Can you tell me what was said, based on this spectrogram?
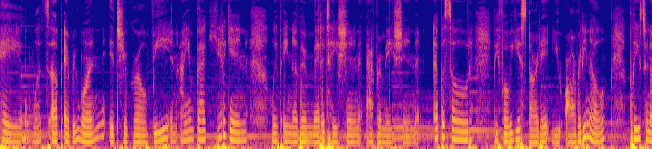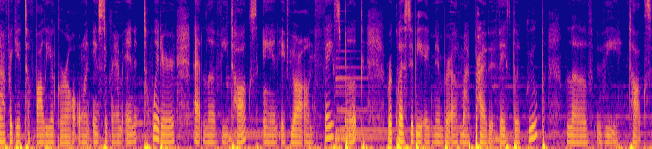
Hey, what's up, everyone? It's your girl V, and I am back yet again with another meditation affirmation episode. Before we get started, you already know, please do not forget to follow your girl on Instagram and Twitter at Love V Talks. And if you are on Facebook, request to be a member of my private Facebook group, Love V Talks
